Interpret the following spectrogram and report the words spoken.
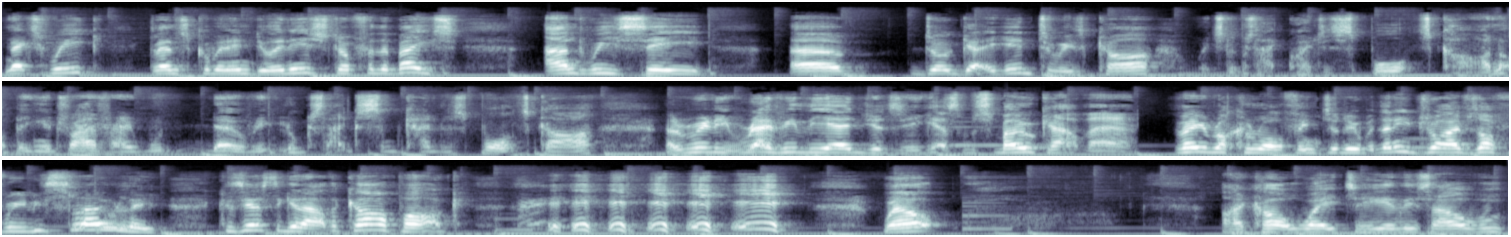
Next week, Glenn's coming in doing his stuff for the bass, and we see um, Doug getting into his car, which looks like quite a sports car. Not being a driver, I wouldn't know, but it looks like some kind of sports car, and really revving the engine so you get some smoke out there. Very rock and roll thing to do, but then he drives off really slowly because he has to get out of the car park. well, I can't wait to hear this album.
